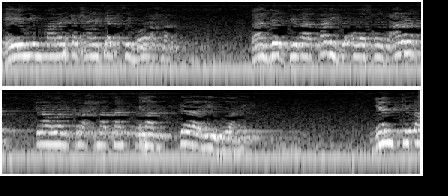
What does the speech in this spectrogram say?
dening malaikat-malaikat sing rahmat. Banjur diratani ke Allah Subhanahu wa taala kelawan kerahmatan lan keriduani yang kita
